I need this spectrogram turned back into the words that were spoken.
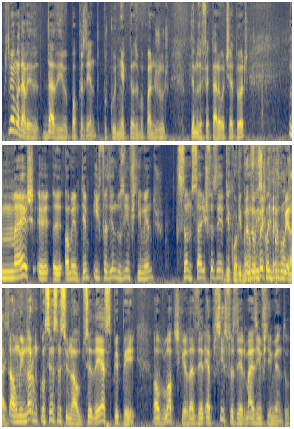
mas também é uma dádiva para o presente, porque o dinheiro que temos a poupar nos juros podemos afetar a outros setores, mas, eh, eh, ao mesmo tempo, ir fazendo os investimentos que são necessários fazer. De acordo, e quando eu vejo que, de repente há um enorme consenso nacional do CDS-PP ao Bloco de Esquerda a dizer é preciso fazer mais investimento,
